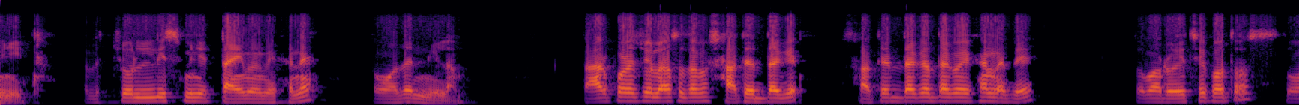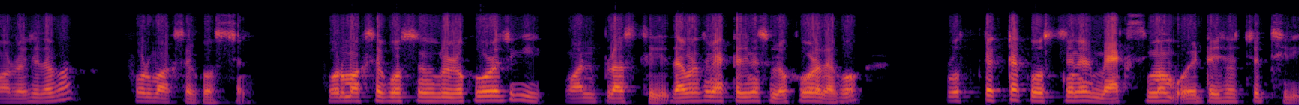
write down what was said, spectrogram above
মিনিট তাহলে চল্লিশ মিনিট টাইম আমি এখানে তোমাদের নিলাম। তারপরে চলে আসো দেখো সাতের দাগের সাতের দাগের দেখো এখানেতে তোমার রয়েছে কত? তোমার রয়েছে দেখো ফোর মার্কসের কোশ্চেন ফোর মার্কসের কোশ্চেনগুলো লক্ষ্য করেছে কি? ওয়ান প্লাস থ্রি তারপরে তুমি একটা জিনিস লক্ষ্য করে দেখো, প্রত্যেকটা কোশ্চেনের ম্যাক্সিমাম ওয়েটেজ হচ্ছে থ্রি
